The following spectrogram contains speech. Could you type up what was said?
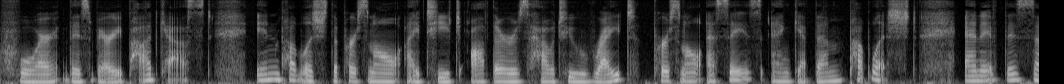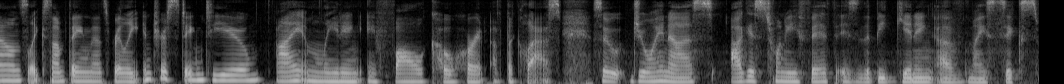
for this very podcast. In Publish the Personal, I teach authors how to write personal essays and get them published. And if this sounds like something that's really interesting to you, I am leading a fall cohort of the class. So join us. August 25th is the beginning of my six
